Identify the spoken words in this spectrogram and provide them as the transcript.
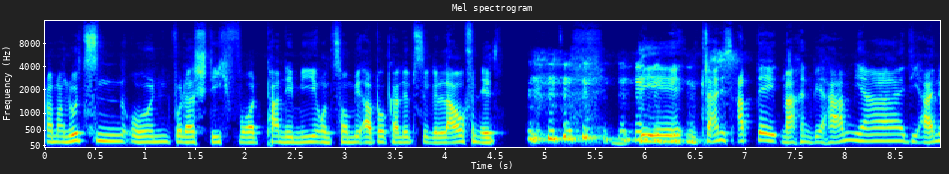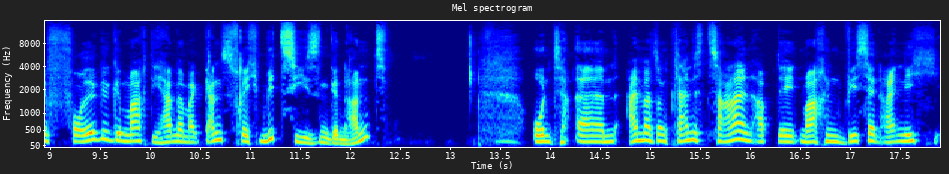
einmal nutzen und wo das Stichwort Pandemie und Zombie-Apokalypse gelaufen ist, die, ein kleines Update machen. Wir haben ja die eine Folge gemacht, die haben wir mal ganz frech Mid-Season genannt. Und ähm, einmal so ein kleines Zahlen-Update machen, wie es denn eigentlich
